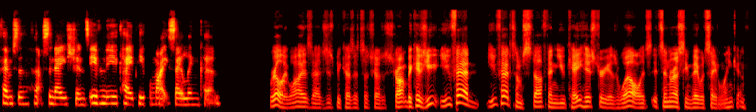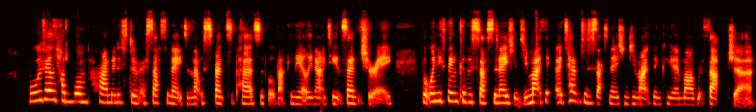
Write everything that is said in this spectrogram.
famous assassinations, even the UK people might say Lincoln. Really? Why is that? Just because it's such a strong because you you've had you've had some stuff in UK history as well. It's it's interesting they would say Lincoln. Well, we've only had one prime minister assassinated, and that was Spencer Perceval back in the early 19th century. But when you think of assassinations, you might think attempted assassinations, you might think of you know Margaret Thatcher,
